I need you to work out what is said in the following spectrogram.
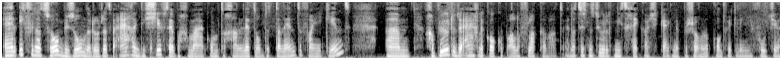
En ik vind dat zo bijzonder, doordat we eigenlijk die shift hebben gemaakt om te gaan letten op de talenten van je kind um, gebeurde er eigenlijk ook op alle vlakken wat. En dat is natuurlijk niet gek als je kijkt naar persoonlijke ontwikkeling. Je voelt je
